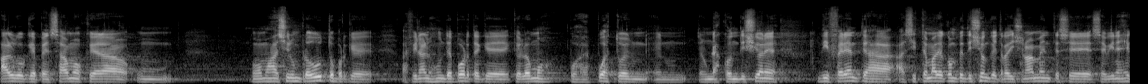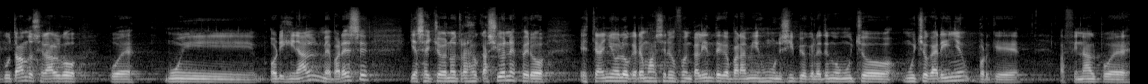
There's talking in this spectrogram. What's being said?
algo que pensamos que era un, vamos a decir un producto porque al final es un deporte que, lo hemos pues, expuesto en, unas condiciones diferentes al sistema de competición que tradicionalmente se, se viene ejecutando, será algo pues muy original, me parece ya se ha hecho en otras ocasiones, pero este año lo queremos hacer en Fuencaliente, que para mí es un municipio que le tengo mucho, mucho cariño, porque al final, pues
